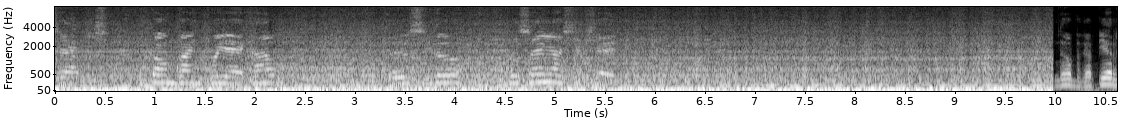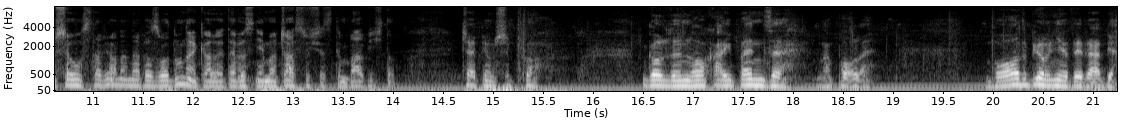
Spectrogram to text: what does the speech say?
że jakiś kombajn pojechał, to już i do koszenia się wzięli. Dobra, pierwsze ustawione na rozładunek, ale teraz nie ma czasu się z tym bawić, to czepię szybko Golden Locha i pędzę na pole, bo odbiór nie wyrabia.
